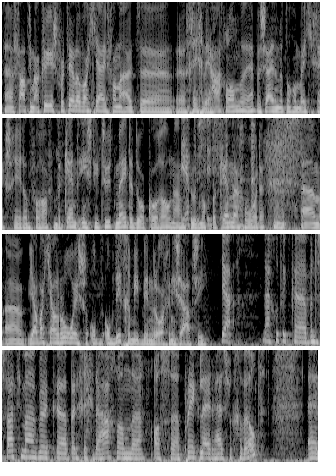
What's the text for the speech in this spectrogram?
Ja. Fatima, kun je eens vertellen wat jij vanuit GGD Haaglanden, hè, we zeiden het nog een beetje gekscherend vooraf, bekend instituut, mede door corona ja, natuurlijk precies. nog bekender geworden. um, ja, wat jouw rol is op, op dit gebied binnen de organisatie? Ja, nou goed, ik uh, ben dus Fatima. Ik werk uh, bij de GGD Haaglanden als uh, projectleider huiselijk geweld. En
